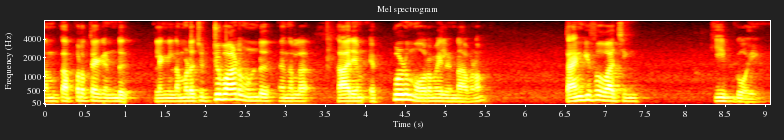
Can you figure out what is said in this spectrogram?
നമുക്കപ്പുറത്തേക്കുണ്ട് അല്ലെങ്കിൽ നമ്മുടെ ചുറ്റുപാടുമുണ്ട് എന്നുള്ള കാര്യം എപ്പോഴും ഓർമ്മയിലുണ്ടാവണം Thank you for watching. Keep going.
